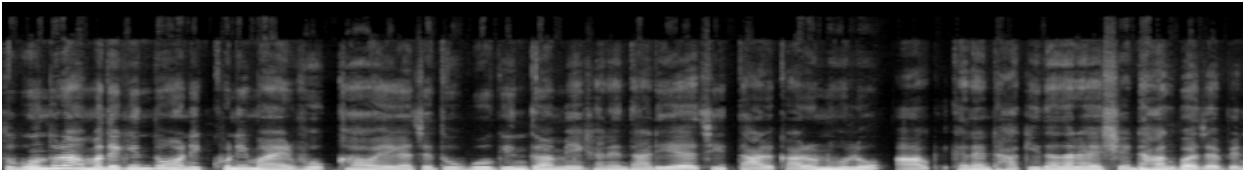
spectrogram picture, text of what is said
তো বন্ধুরা, আমাদের কিন্তু অনেকক্ষণই মায়ের ভোগ খাওয়া হয়ে গেছে, তবুও কিন্তু আমি এখানে দাঁড়িয়ে আছি। তার কারণ হলো এখানে ঢাকি দাদারা এসে ঢাক বাজাবেন।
